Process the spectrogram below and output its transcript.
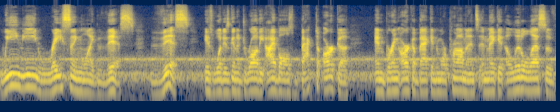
We need racing like this. This is what is going to draw the eyeballs back to ARCA and bring ARCA back into more prominence and make it a little less of,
